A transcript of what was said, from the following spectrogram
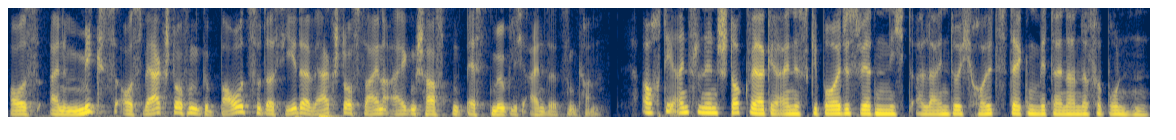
aus einem Mix aus Werkstoffen gebaut, sodass jeder Werkstoff seine Eigenschaften bestmöglich einsetzen kann. Auch die einzelnen Stockwerke eines Gebäudes werden nicht allein durch Holzdecken miteinander verbunden.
